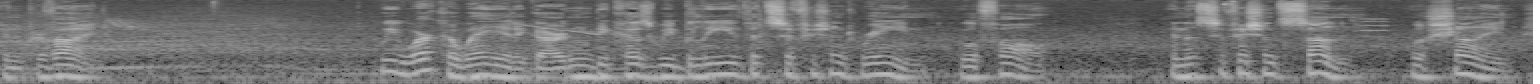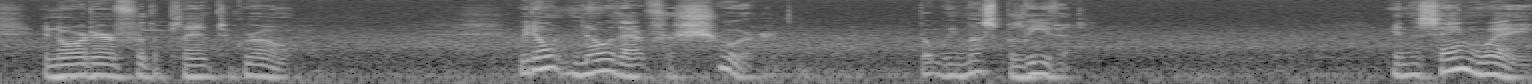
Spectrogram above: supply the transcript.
can provide. We work away at a garden because we believe that sufficient rain will fall and that sufficient sun will shine in order for the plant to grow. We don't know that for sure, but we must believe it. In the same way,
